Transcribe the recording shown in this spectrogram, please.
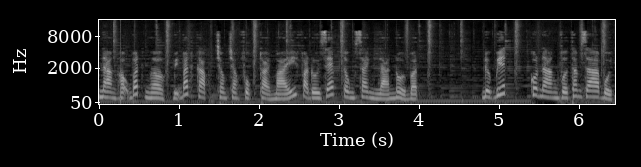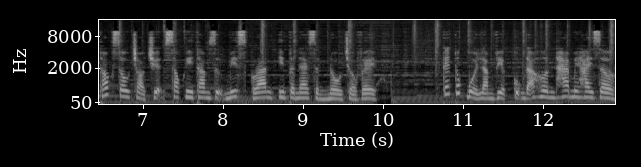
nàng hậu bất ngờ bị bắt gặp trong trang phục thoải mái và đôi dép tông xanh lá nổi bật. Được biết, cô nàng vừa tham gia buổi talk show trò chuyện sau khi tham dự Miss Grand International trở về. Kết thúc buổi làm việc cũng đã hơn 22 giờ,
